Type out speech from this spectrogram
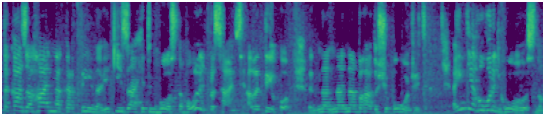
така загальна картина, в якій захід він голосно говорить про санкції, але тихо на, на, на багато що погоджується. А Індія говорить голосно,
